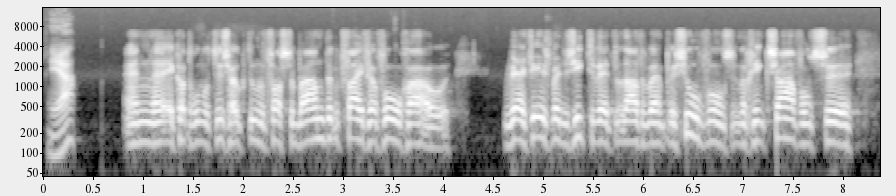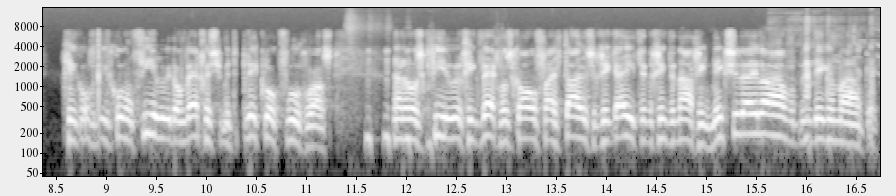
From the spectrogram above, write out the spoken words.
Ja. En ik had ondertussen ook toen een vaste baan. Dat heb ik vijf jaar volgehouden. Ik werkte eerst bij de ziektewet en later bij een pensioenfonds. En dan ging ik s'avonds... avonds Ging ik, of, ik kon om vier uur dan weg als je met de prikklok vroeg was. nou, dan was ik vier uur ging ik weg, was ik half vijf thuis. Dan ging ik eten en ging, daarna ging ik mixen de hele avond en dingen maken.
